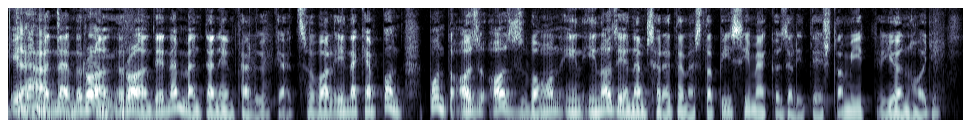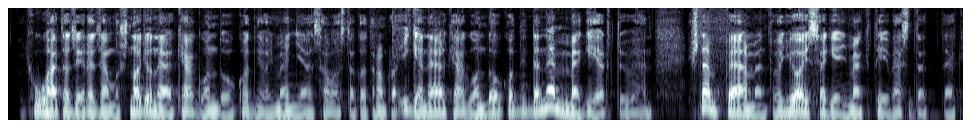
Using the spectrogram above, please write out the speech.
én nem, hát, nem, Roland, Roland, én nem menteném fel őket. Szóval én nekem pont, pont az, az van, én, én azért nem szeretem ezt a PC megközelítést, amit jön, hogy, hogy hú, hát azért ezen most nagyon el kell gondolkodni, hogy mennyien szavaztak a Trumpra. Igen, el kell gondolkodni, de nem megértően. És nem felmentve, hogy jaj, szegény, megtévesztettek.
